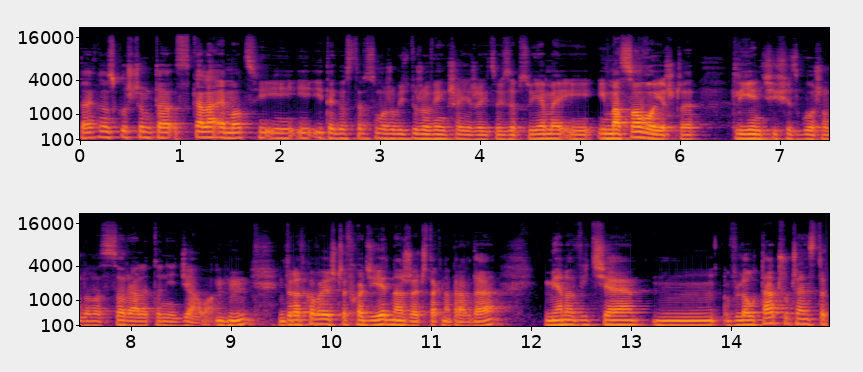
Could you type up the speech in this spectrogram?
Tak, w związku z czym ta skala emocji i, i, i tego stresu może być dużo większa, jeżeli coś zepsujemy i, i masowo jeszcze klienci się zgłoszą do nas, sorry, ale to nie działa. Mhm. Dodatkowo jeszcze wchodzi jedna rzecz tak naprawdę, mianowicie mm, w low touchu często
